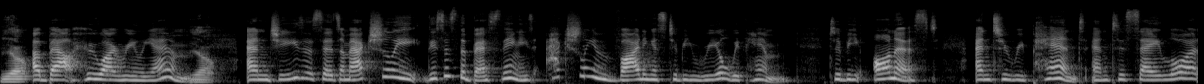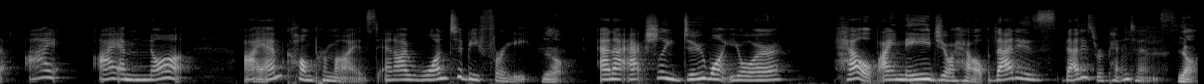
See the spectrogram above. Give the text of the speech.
Ja. about who I really am. Ja. And Jesus says, I'm actually, this is the best thing. He's actually inviting us to be real with Him, to be honest and to repent and to say, Lord, I, I am not, I am compromised and I want to be free. Ja. And I actually do want your help. I need your help. That is, that is repentance. Ja,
